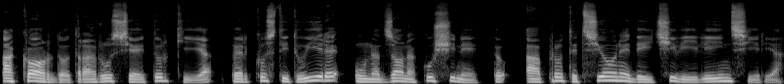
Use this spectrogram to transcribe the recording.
Accordo tra Russia e Turchia per costituire una zona cuscinetto a protezione dei civili in Siria.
